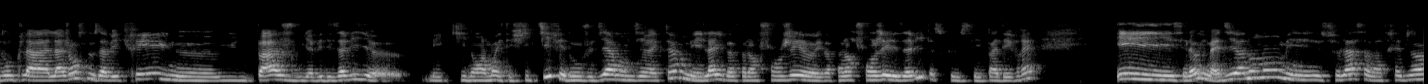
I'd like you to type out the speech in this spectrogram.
donc l'agence nous avait créé une, page où il y avait des avis mais qui normalement étaient fictifs. Et donc je dis à mon directeur, mais là il va falloir changer, il va falloir changer les avis parce que c'est pas des vrais. Et c'est là où il m'a dit Ah non, non, mais cela, ça va très bien,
